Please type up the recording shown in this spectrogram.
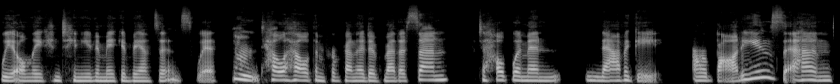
we only continue to make advances with hmm. telehealth and preventative medicine to help women navigate our bodies and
